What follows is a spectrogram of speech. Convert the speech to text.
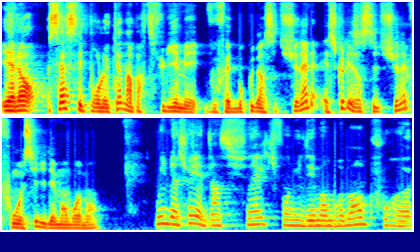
Et alors, ça, c'est pour le cas d'un particulier, mais vous faites beaucoup d'institutionnels. Est-ce que les institutionnels font aussi du démembrement? Oui, bien sûr, il y a des institutionnels qui font du démembrement pour, euh,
